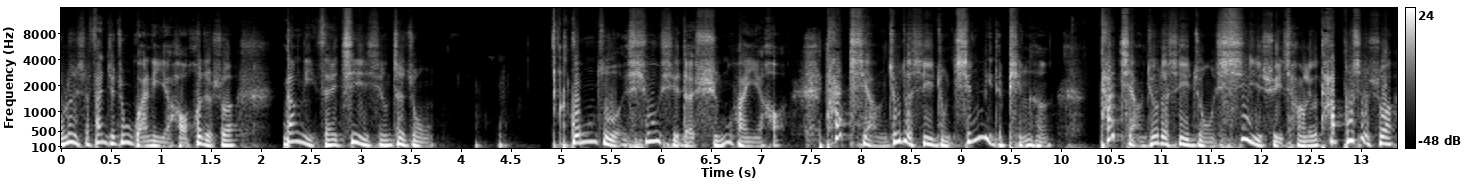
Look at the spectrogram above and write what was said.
无论是番茄钟管理也好，或者说当你在进行这种工作休息的循环也好，它讲究的是一种精力的平衡，它讲究的是一种细水长流，它不是说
